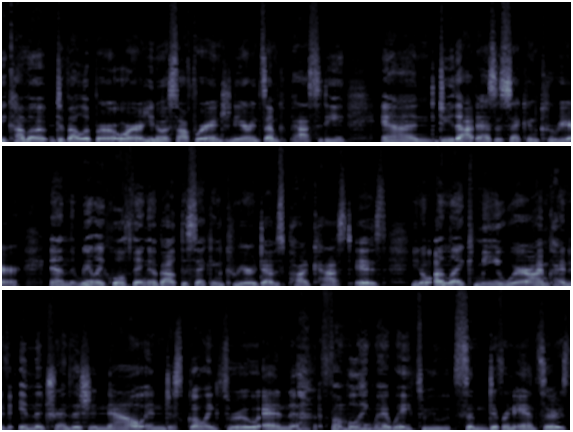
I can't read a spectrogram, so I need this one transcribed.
become a developer or you know a software engineer in some capacity and do that as a second career and the really cool thing about the second career devs podcast is you know unlike me where i'm kind of in the transition now and just going through and fumbling my way through some different answers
